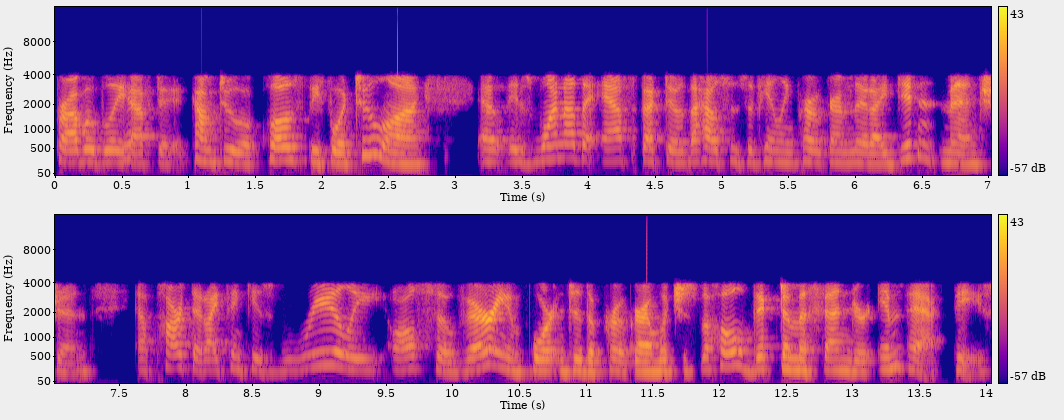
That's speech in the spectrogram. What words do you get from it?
probably have to come to a close before too long, Uh, is one other aspect of the Houses of Healing program that I didn't mention, a part that I think is really also very important to the program, which is the whole victim offender impact piece.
